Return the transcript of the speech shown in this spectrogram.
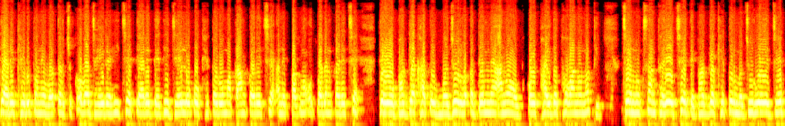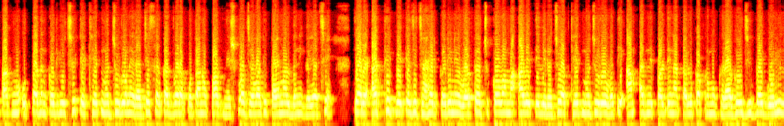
ત્યારે ખેડૂતોને વળતર ચૂકવવા જઈ રહી છે, ત્યારે તેથી જે લોકો ખેતરોમાં કામ કરે છે અને પાકનું ઉત્પાદન કરે છે. તેઓ ભાગ્ય ખાતું મજૂર, તેમને આનો કોઈ ફાયદો થવાનો નથી. જે નુકસાન થયું છે તે ભાગ્ય ખેતુર મજૂરોએ જે પાકનું ઉત્પાદન કર્યું છે તે ખેત મજૂરોને રાજ્ય સરકાર દ્વારા પોતાનો પાક નિષ્ફળ જવાથી પાયમાલ બની ગયા છે. ત્યારે આર્થિક પેકેજ જાહેર કરીને વળતર ચૂકવવામાં આવે તેવી રજૂઆત ખેત મજૂરો વતી આમ આદમી પાર્ટીના તાલુકા પ્રમુખ રાઘવજીભાઈ ગોહિલ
